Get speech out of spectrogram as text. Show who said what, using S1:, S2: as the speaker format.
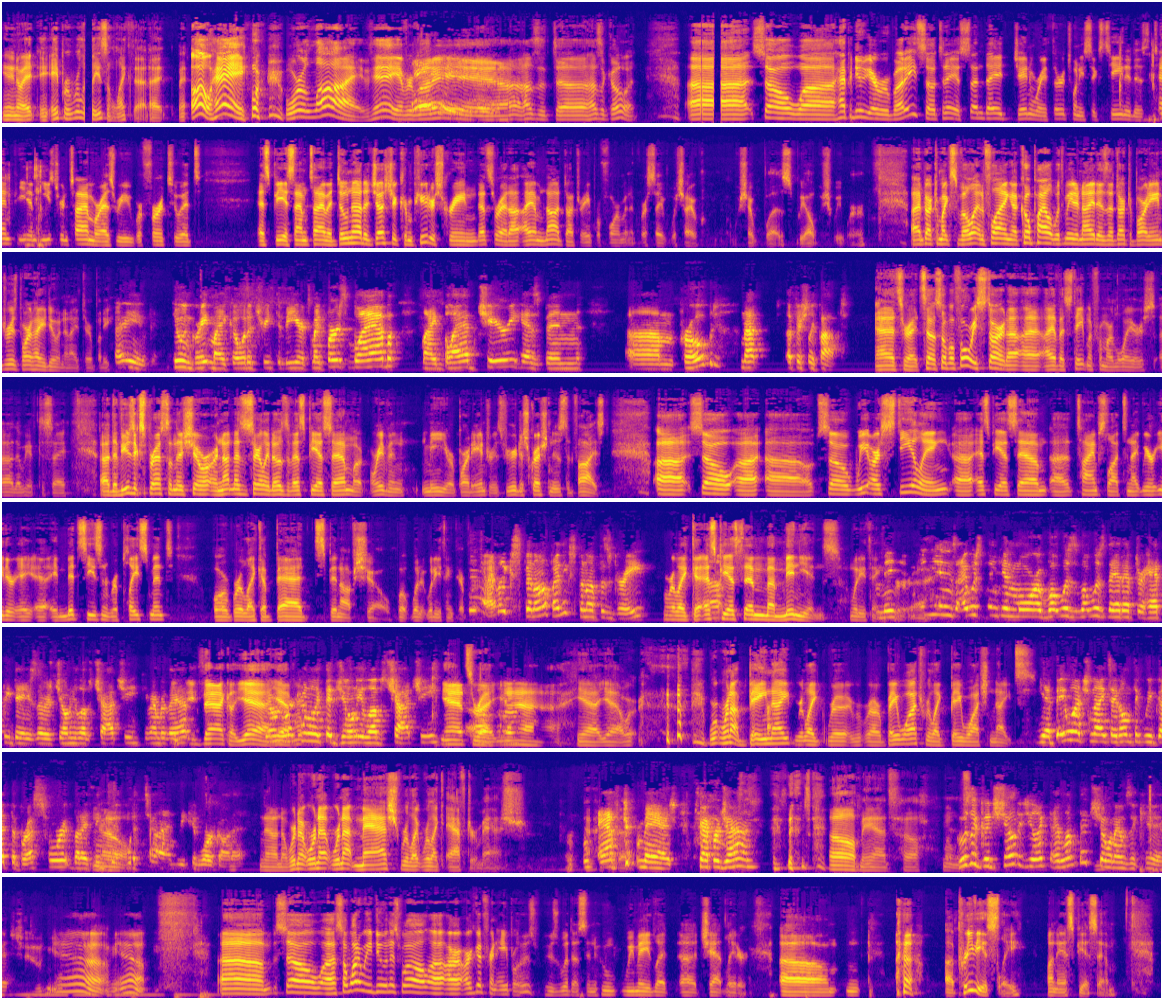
S1: you know, it, it, April really isn't like that. I, oh, hey, we're, we're live. Hey, everybody. Hey. Uh, how's it? Uh, how's it going? Uh, so uh, happy New Year, everybody. So today is Sunday, January third, twenty sixteen. It is ten p.m. Eastern time, or as we refer to it, SPSM time. And do not adjust your computer screen. That's right. I, I am not Dr. April Foreman. Of course, I wish I wish I was. We all wish we were. I'm Dr. Mike Sevilla, and flying a co-pilot with me tonight is uh, Dr. Bart Andrews. Bart, how you doing tonight, there, buddy?
S2: Hey, doing great, Mike. What a treat to be here. It's my first blab. My blab cherry has been um, probed, not officially popped.
S1: That's right. So, so before we start, I have a statement from our lawyers uh, that we have to say. Uh, the views expressed on this show are not necessarily those of SPSM or, or even me or Bart Andrews. Viewer discretion is advised. Uh, so, uh, uh, so we are stealing SPSM time slot tonight. We are either a, a mid-season replacement or we're like a bad spin-off show. What what, what do you think there?
S2: Yeah, I like spin-off. I think spin-off is great.
S1: We're like uh, SPSM uh, Minions. What do you think?
S2: Min- for, uh... Minions. I was thinking more of what was what was that after Happy Days? There was Joanie Loves Chachi. Do you remember that?
S1: Exactly. Yeah.
S2: So
S1: yeah.
S2: We're kind of like the Joanie Loves Chachi.
S1: Yeah, that's right. Uh, yeah. Yeah. Yeah. We're we're, we're not Bay uh, Night. We're like we're, we're Baywatch. We're like Baywatch Nights.
S2: Yeah, Baywatch Nights. I don't think we've got the breasts for it, but I think no. that with time we could work on it.
S1: No, no, we're not. We're not. We're not Mash. We're like we're like after Mash.
S2: After Mash, Trapper John.
S1: oh man, oh,
S2: it was a good show. Did you like? I loved that show when I was a kid.
S1: Yeah, yeah. Um, so, uh, so what are we doing this? Well, uh, our, our good friend April, who's who's with us and who we may let uh, chat later. Um, uh, previously on SPSM,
